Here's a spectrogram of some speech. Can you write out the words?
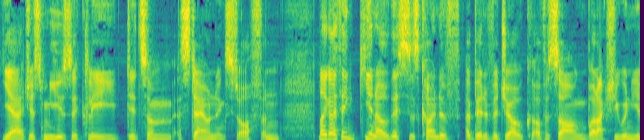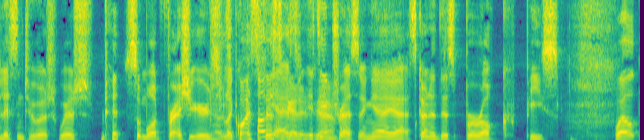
yeah, just musically did some astounding stuff. And like I think you know this is kind of a bit of a joke of a song, but actually when you listen to to it with somewhat fresh ears. Yeah, it's like quite sophisticated. "Oh, yeah, it's- it's yeah. interesting. Yeah, yeah. It's kind of this baroque piece. Well,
